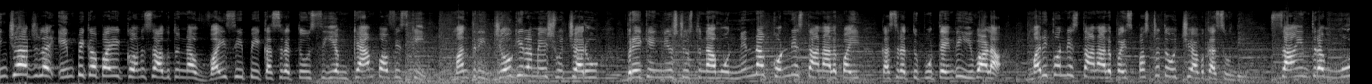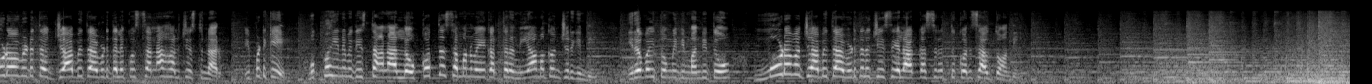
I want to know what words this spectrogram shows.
ఇన్ఛార్జీల ఎంపికపై కొనసాగుతున్న వైసీపీ కసరత్తు సీఎం క్యాంప్ ఆఫీస్కి మంత్రి జోగి రమేష్ వచ్చారు. బ్రేకింగ్ న్యూస్ చూస్తున్నాము. నిన్న కొన్ని స్థానాలపై కసరత్తు పూర్తయింది. ఇవాళ మరికొన్ని స్థానాలపై స్పష్టత వచ్చే అవకాశం ఉంది. సాయంత్రం మూడో విడత జాబితా విడుదలకు సన్నాహాలు చేస్తున్నారు. ఇప్పటికే ముప్పై ఎనిమిది స్థానాల్లో కొత్త సమన్వయకర్తల నియామకం జరిగింది. ఇరవై తొమ్మిది మందితో మూడవ జాబితా విడుదల చేసేలా కసరత్తు కొనసాగుతోంది.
